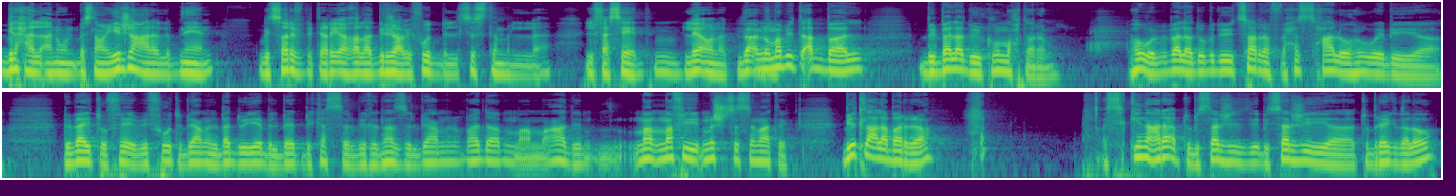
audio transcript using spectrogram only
بيلحق القانون بس لما يرجع على لبنان بيتصرف بطريقة غلط بيرجع بيفوت بال system ال- الفساد. ليه اقولك لأنه ما بيتقبل ببلده يكون محترم. هو ببلده بده يتصرف بحس حاله هو بي ببيته في بفوت بيعمل اللي بده إياه بالبيت بكسر بينزل بيعمل وهذا م- عادي. ما ما في مش systematic بيطلع لبرا. السكينة على رقبته بيسترجي بيسترجي to break the law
